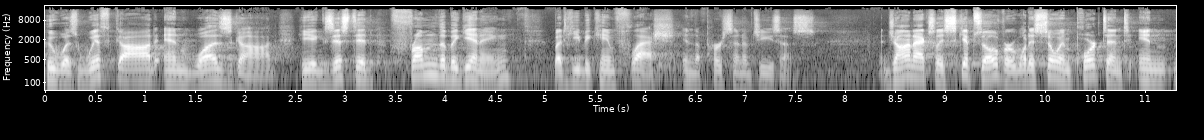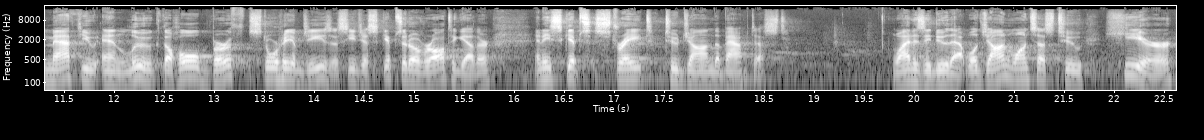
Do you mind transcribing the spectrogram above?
who was with God and was God. He existed from the beginning but he became flesh in the person of Jesus. John actually skips over what is so important in Matthew and Luke, the whole birth story of Jesus. He just skips it over altogether, and he skips straight to John the Baptist. Why does he do that? Well, John wants us to hear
